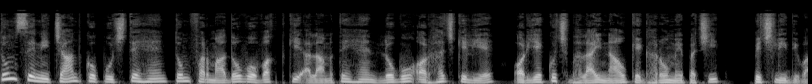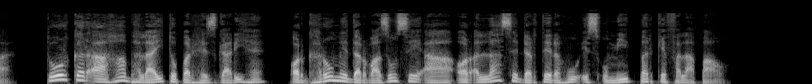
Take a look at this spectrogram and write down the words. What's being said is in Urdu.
تم سے نیچاند کو پوچھتے ہیں، تم فرمادو وہ وقت کی علامتیں ہیں لوگوں اور حج کے لیے، اور یہ کچھ بھلائی ناؤ کے گھروں میں پچیت پچھلی دیوار۔ توڑ کر آہا بھلائی تو پرہیزگاری ہے، اور گھروں میں دروازوں سے آ، اور اللہ سے ڈرتے رہو اس امید پر کہ فلا پاؤ۔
